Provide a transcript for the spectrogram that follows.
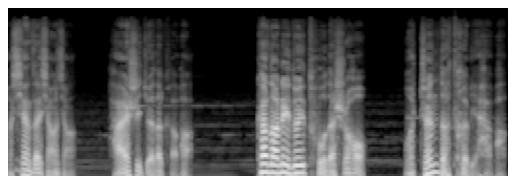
我现在想想，还是觉得可怕。看到那堆土的时候，我真的特别害怕。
